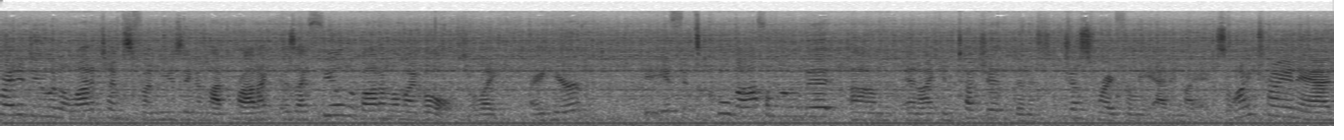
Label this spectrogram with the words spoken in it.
try to do, and a lot of times if I'm using a hot product, is I feel the bottom of my bowl. So like right here, if it's cooled off a little bit um, and I can touch it, then it's just right for me adding my eggs. So I try and add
